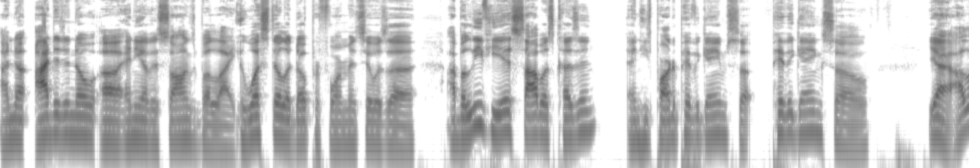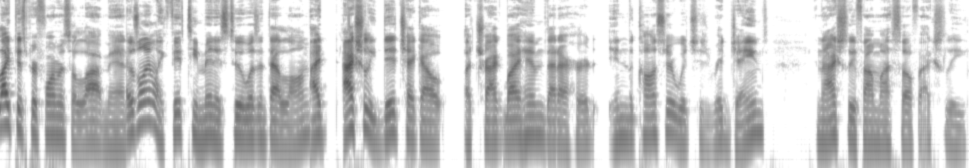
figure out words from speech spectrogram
I know I didn't know uh, any of his songs, but like it was still a dope performance. It was a I believe he is Saba's cousin, and he's part of Pivot Gang. So Pivot Gang, so yeah, I liked his performance a lot, man. It was only like 15 minutes too. It wasn't that long. I actually did check out a track by him that I heard in the concert, which is Rick James, and I actually found myself actually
